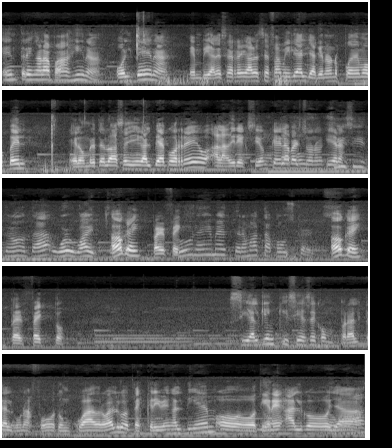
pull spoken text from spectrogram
entren a la página, ordena, envíale ese regalo a ese familiar, ya que no nos podemos ver. El hombre te lo hace llegar vía correo a la dirección que la persona quiera. Sí, sí, no, está worldwide. Ok, perfecto. Tenemos hasta postcards. Ok, perfecto. Si alguien quisiese comprarte alguna foto, un cuadro algo, ¿te escriben al DM o tienes algo Lo ya a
